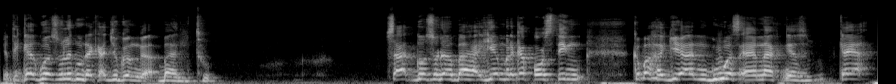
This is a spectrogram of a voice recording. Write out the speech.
Ketika gue sulit, mereka juga nggak bantu. Saat gue sudah bahagia, mereka posting kebahagiaan gue seenaknya. Kayak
